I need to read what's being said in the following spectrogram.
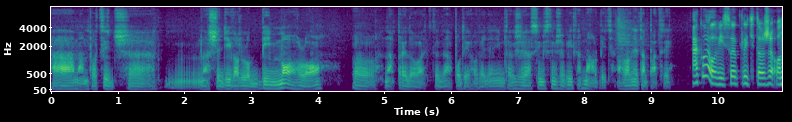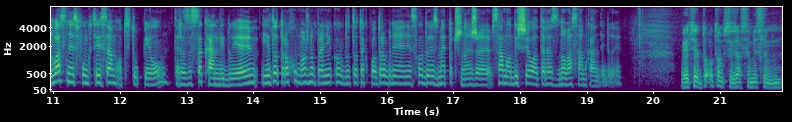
A mám pocit, že naše divadlo by mohlo e, napredovať teda pod jeho vedením. Takže ja si myslím, že by tam mal byť. A hlavne tam patrí. Ako ale vysvetliť to, že on vlastne z funkcie sám odstúpil, teraz zase kandiduje. Je to trochu možno pre niekoho, kto to tak podrobne nesleduje, zmetočné, že sám odišiel a teraz znova sám kandiduje. Viete, to, o tom si zase myslím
